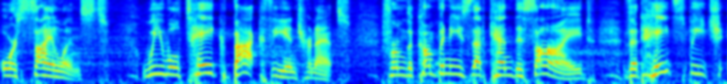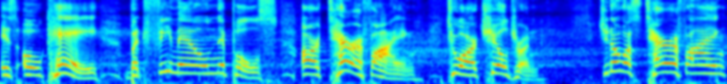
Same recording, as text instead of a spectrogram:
or silenced. We will take back the internet from the companies that can decide that hate speech is okay, but female nipples are terrifying to our children. Do you know what's terrifying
